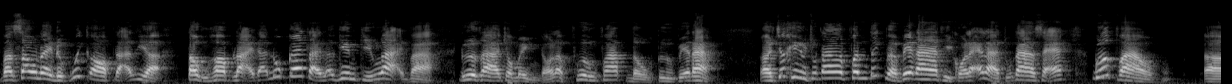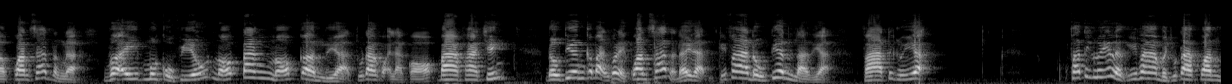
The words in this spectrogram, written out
và sau này được Wyckoff đã gì ạ à? tổng hợp lại đã đúc kết lại đã nghiên cứu lại và đưa ra cho mình đó là phương pháp đầu tư VSA à, trước khi chúng ta phân tích về VSA thì có lẽ là chúng ta sẽ bước vào uh, quan sát rằng là vậy một cổ phiếu nó tăng nó cần gì ạ? Chúng ta gọi là có ba pha chính. Đầu tiên các bạn có thể quan sát ở đây là cái pha đầu tiên là gì ạ? Pha tích lũy ạ. Pha tích lũy là cái pha mà chúng ta quan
